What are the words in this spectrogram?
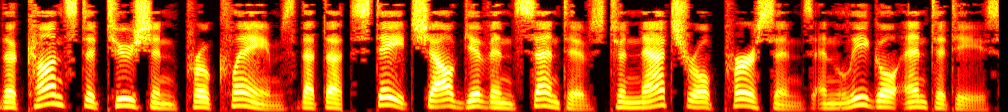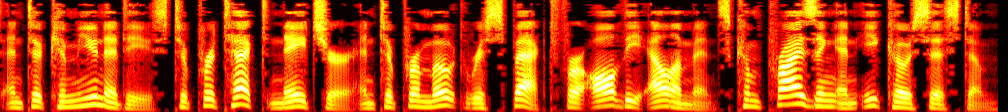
The Constitution proclaims that the state shall give incentives to natural persons and legal entities and to communities to protect nature and to promote respect for all the elements comprising an ecosystem.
